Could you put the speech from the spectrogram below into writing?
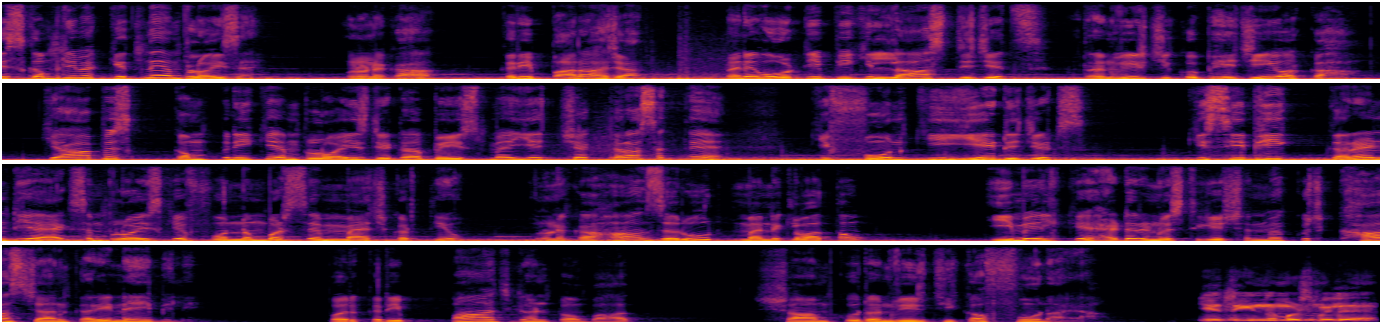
इस कंपनी में कितने एम्प्लॉयज़ हैं? उन्होंने कहा, करीब बारह हज़ार। मैंने वो ओटीपी की लास्ट डिजिट्स रणवीर जी को भेजी और कहा, क्या आप इस कंपनी के एम्प्लॉयज़ डेटाबेस में ये चेक करा सकते हैं कि फ़ोन की ये डिजिट्स किसी भी करंट या एक्स एम्प्लॉयज़ के फ़ोन नंबर से मैच करती हो। उन्होंने कहा हाँ ज़रूर मैं निकलवाता हूँ। ईमेल के हेडर इन्वेस्टिगेशन में कुछ खास जानकारी नहीं मिली। पर करीब पाँच घंटों बाद शाम को रणवीर जी का फ़ोन आया। ये तीन नंबर्स मिले हैं।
